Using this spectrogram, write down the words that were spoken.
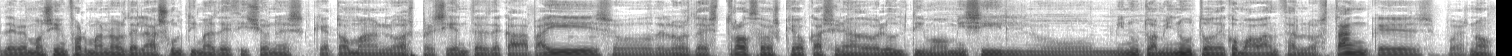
debemos informarnos de las últimas decisiones que toman los presidentes de cada país o de los destrozos que ha ocasionado el último misil minuto a minuto, de cómo avanzan los tanques, pues no,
